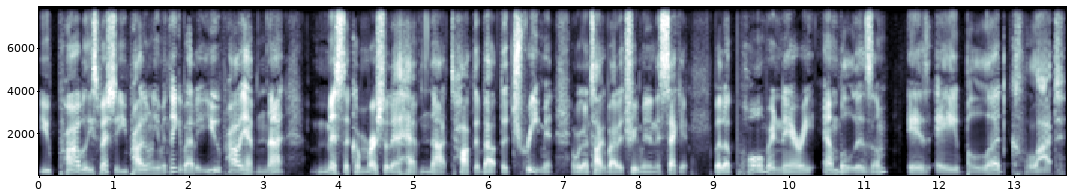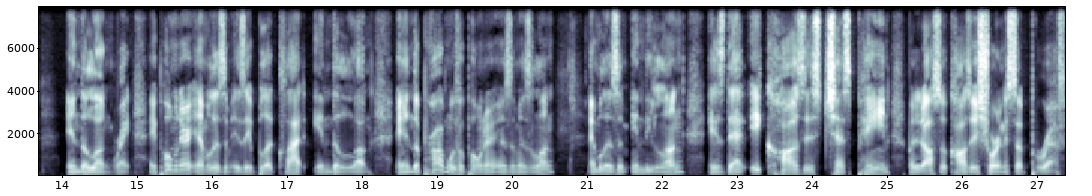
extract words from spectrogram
you probably especially you probably don't even think about it. You probably have not missed a commercial that have not talked about the treatment. And we're going to talk about the treatment in a second. But a pulmonary embolism is a blood clot in the lung, right? A pulmonary embolism is a blood clot in the lung. And the problem with a pulmonary embolism the lung embolism in the lung is that it causes chest pain, but it also causes shortness of breath.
